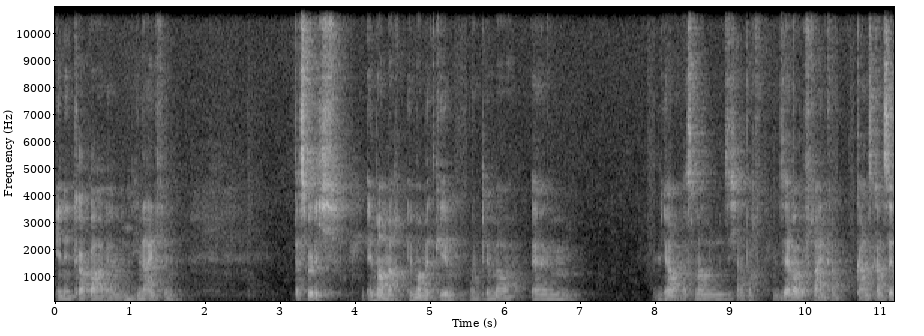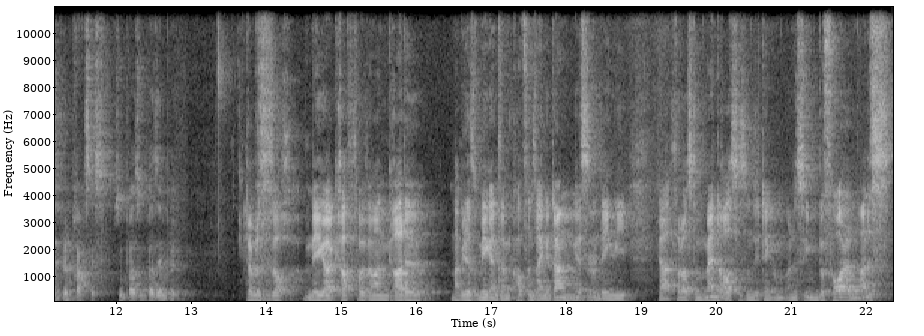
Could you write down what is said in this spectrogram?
in den Körper ähm, mhm. hineinfinden. Das würde ich immer, nach, immer mitgeben und immer, ähm, ja, dass man sich einfach selber befreien kann. Ganz, ganz simple Praxis. Super, super simpel. Ich glaube, das ist auch mega kraftvoll, wenn man gerade mal wieder so mega in seinem Kopf und seinen Gedanken ist mhm. und irgendwie ja, voll aus dem Moment raus ist und sich denkt, man ist irgendwie befordert und alles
